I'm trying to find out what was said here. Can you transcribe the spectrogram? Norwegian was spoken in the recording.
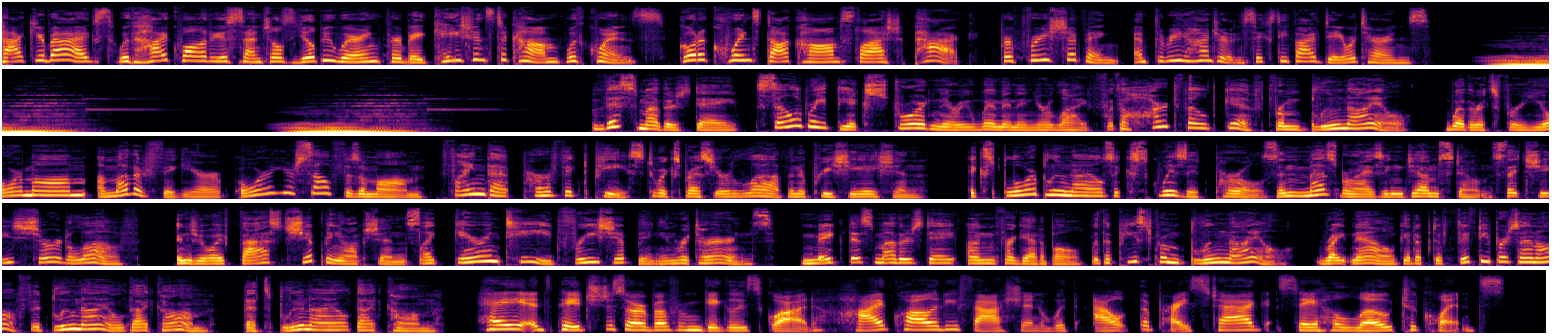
Pack your bags with high-quality essentials you'll be wearing for vacations to come with Quince. Go to quince.com slash pack for free shipping and 365-day returns. This Mother's Day, celebrate the extraordinary women in your life with a heartfelt gift from Blue Nile. Whether it's for your mom, a mother figure, or yourself as a mom, find that perfect piece to express your love and appreciation. Explore Blue Nile's exquisite pearls and mesmerizing gemstones that she's sure to love. Enjoy fast shipping options like guaranteed free shipping and returns. Make this Mother's Day unforgettable with a piece from Blue Nile. Right now, get up to 50% off at BlueNile.com. That's BlueNile.com. Hey, it's Paige DeSorbo from Giggly Squad. High quality fashion without the price tag. Say hello to Quince.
